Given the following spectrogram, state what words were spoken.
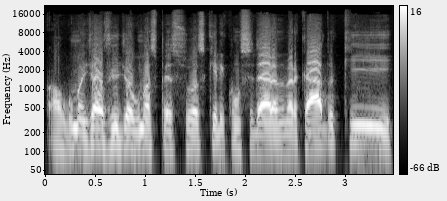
alguma, já ouviu de algumas pessoas que ele considera no mercado que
